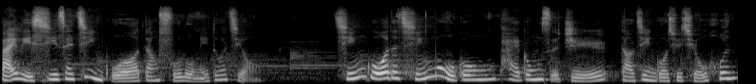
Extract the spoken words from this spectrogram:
百里奚在晋国当俘虏没多久，秦国的秦穆公派公子直到晋国去求婚。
